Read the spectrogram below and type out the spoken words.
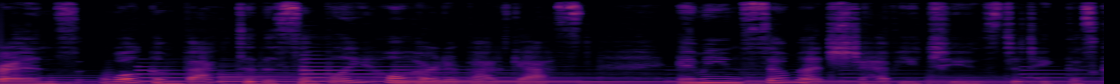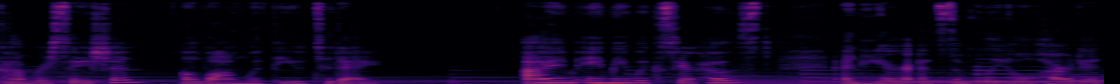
Friends. Welcome back to the Simply Wholehearted podcast. It means so much to have you choose to take this conversation along with you today. I'm Amy Wicks, your host, and here at Simply Wholehearted,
